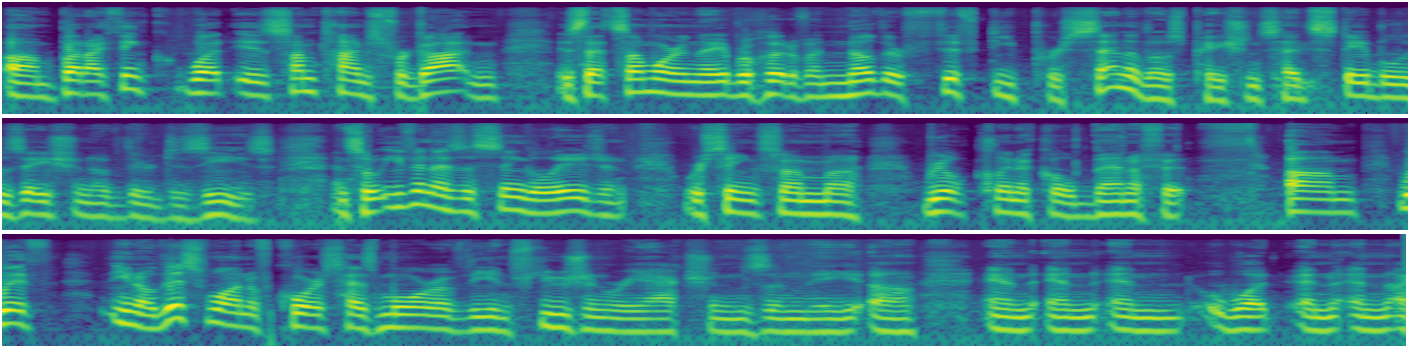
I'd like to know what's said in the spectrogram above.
Um, but I think what is sometimes forgotten is that somewhere in the neighborhood of another 50% of those patients had stabilization of their disease. And so even as a single agent, we're seeing some uh, real clinical benefit. Um, with you know, this one, of course, has more of the infusion reactions and the uh, and and and what and and I,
